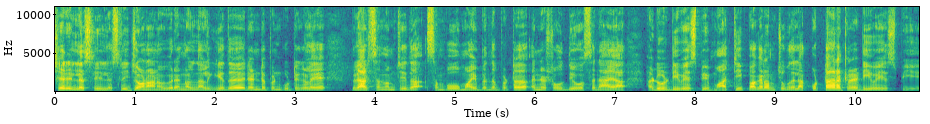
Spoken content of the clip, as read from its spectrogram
ശരി ലസ്ലി ലസ്ലി ജോൺ ആണ് വിവരങ്ങൾ നൽകിയത്. രണ്ട് പെൺകുട്ടികളെ ബലാത്സംഗം ചെയ്ത സംഭവവുമായി ബന്ധപ്പെട്ട് അന്വേഷണ ഉദ്യോഗസ്ഥനായ അടൂർ ഡിവൈഎസ്പിയെ മാറ്റി. പകരം ചുമതല കൊട്ടാരക്കര ഡിവൈഎസ്പിയെ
